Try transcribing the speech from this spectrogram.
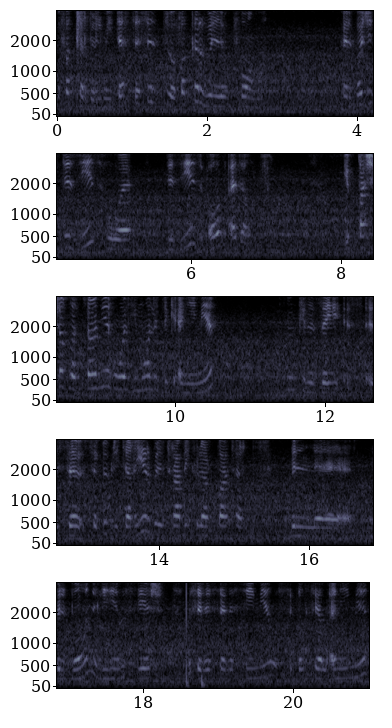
وأفكر بال metastasis وأفكر بالليمفوما. فال Paget disease هو disease of adult. يبقى الشغلة الثانية هو ال hemolytic anemia زي يسبب لي تغيير بال trabecular pattern بال بال bone اللي هي مثل إيش؟ مثل ال thalassemia وال sickle cell anemia.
